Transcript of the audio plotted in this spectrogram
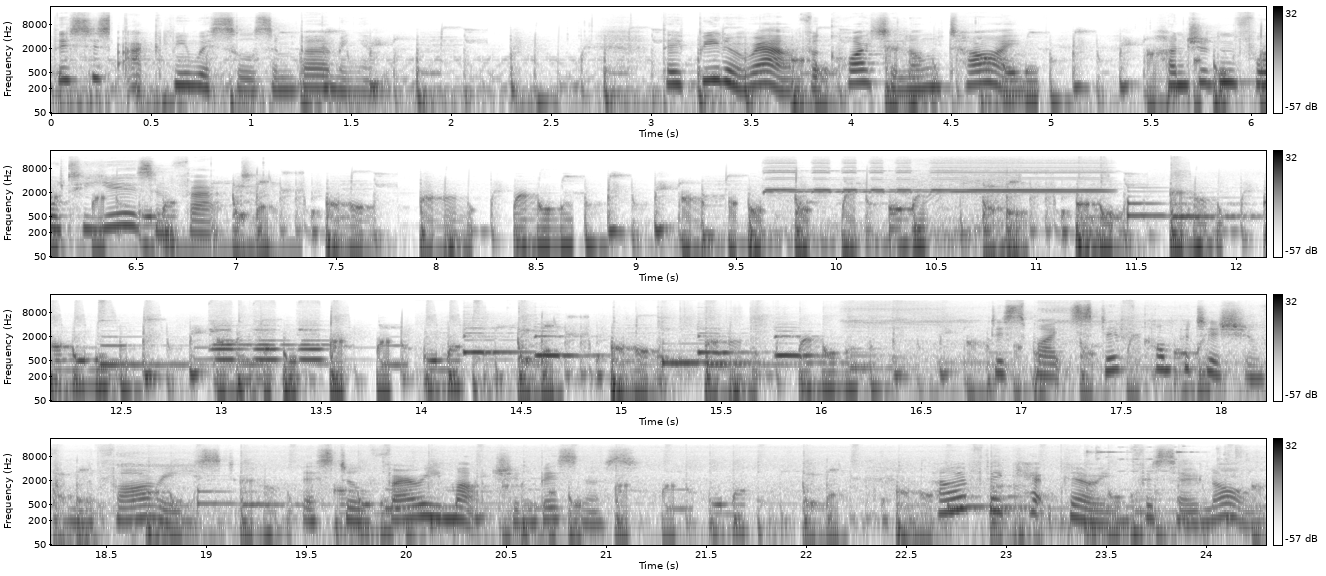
This is Acme Whistles in Birmingham. They've been around for quite a long time 140 years, in fact. Despite stiff competition from the Far East, they're still very much in business. How have they kept going for so long?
